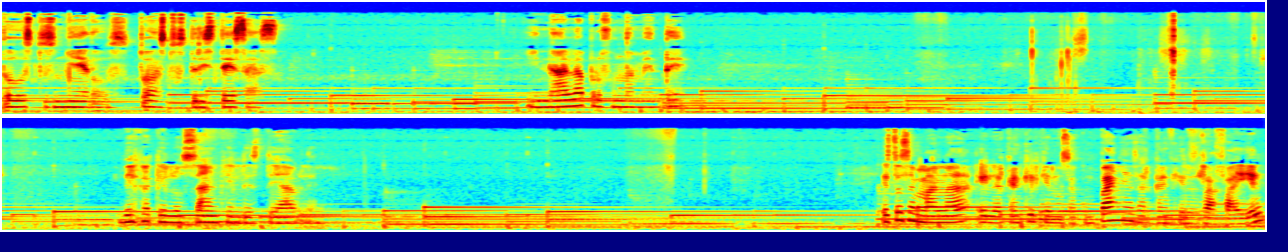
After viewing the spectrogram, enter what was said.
todos tus miedos, todas tus tristezas. Inhala profundamente. Deja que los ángeles te hablen. Esta semana el arcángel que nos acompaña es Arcángel Rafael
